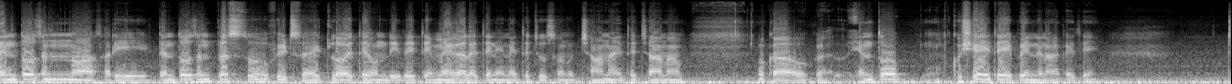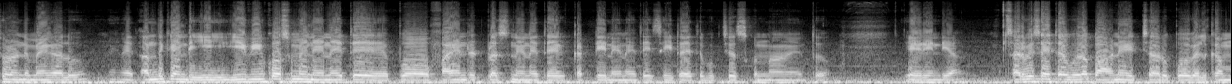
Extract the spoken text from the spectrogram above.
ten thousand sorry ten thousand plus feets హైట్లో అయితే ఉంది. ఇదైతే మేఘాలు అయితే నేనైతే చూసాను చాలా అయితే చాలా ఒక ఒక ఎంతో ఖుషి అయితే అయిపోయింది నాకైతే. చూడండి మేఘాలు. నేనైతే అందుకే అండి ఈ ఈ వ్యూ కోసమే నేనైతే ఫైవ్ హండ్రెడ్ ప్లస్ నేనైతే కట్టి నేనైతే ఈ సీట్ అయితే బుక్ చేసుకున్నాను అయితే ఎయిర్ ఇండియా సర్వీస్ అయితే కూడా బాగానే ఇచ్చారు. పో వెల్కమ్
